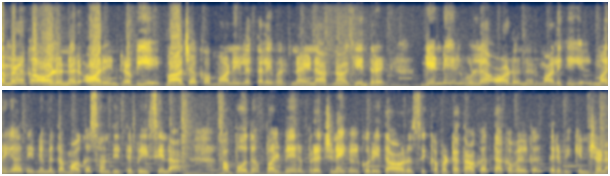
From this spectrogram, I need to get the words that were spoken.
தமிழக ஆளுநர் ஆர் என் ரவியை பாஜக மாநில தலைவர் நயினார் நாகேந்திரன் கிண்டியில் உள்ள ஆளுநர் மாளிகையில் மரியாதை நிமித்தமாக சந்தித்து பேசினார். அப்போது பல்வேறு பிரச்சினைகள் குறித்து ஆலோசிக்கப்பட்டதாக தகவல்கள் தெரிவிக்கின்றன.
